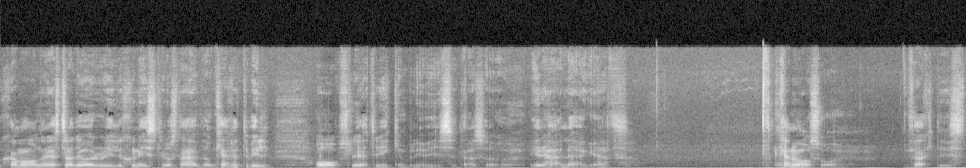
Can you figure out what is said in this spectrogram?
schamaner, estradörer, illusionister och sådana här, de kanske inte vill avslöja tricken på det viset alltså i det här läget. Kan det vara så? Faktiskt.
